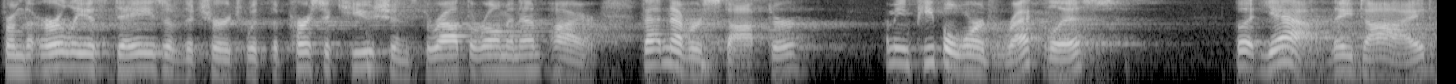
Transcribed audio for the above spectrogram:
From the earliest days of the church with the persecutions throughout the Roman Empire, that never stopped her. I mean, people weren't reckless, but yeah, they died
